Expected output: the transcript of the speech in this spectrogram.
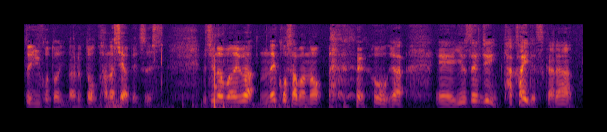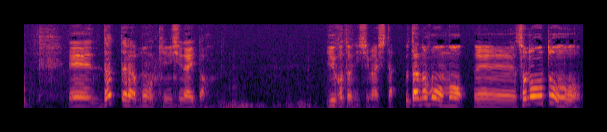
ていうことになると話は別です。うちの場合は猫様の 方が、えー、優先順位高いですから、えー、だったらもう気にしないと。いうことにしました。歌の方も、えー、その音を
